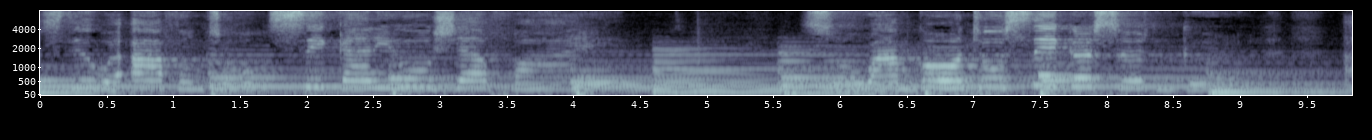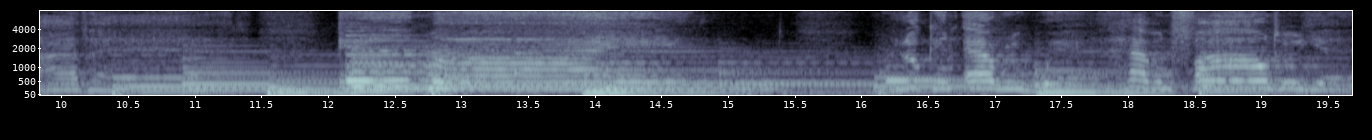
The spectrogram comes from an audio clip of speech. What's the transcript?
Still, we're often told, Seek and you shall find. So I'm going to seek a certain girl I've had in mind. Looking everywhere, haven't found her yet.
